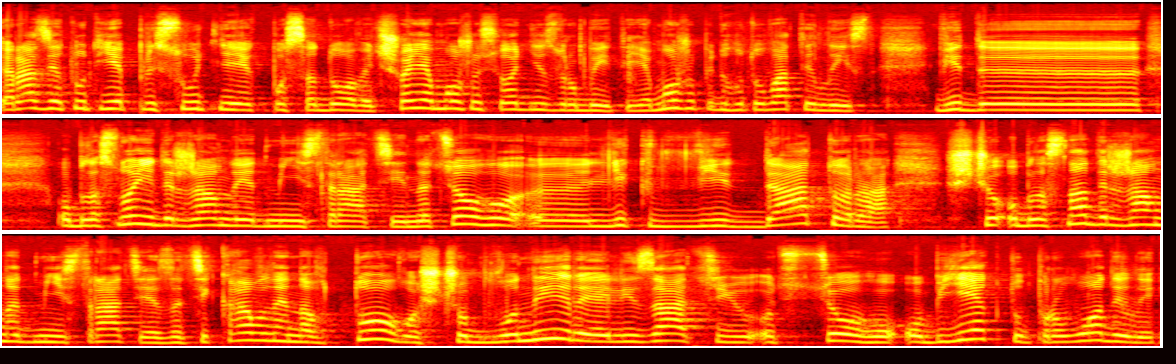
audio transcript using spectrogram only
раз я тут є присутня як посадовець, що я можу сьогодні зробити? Я можу підготувати лист від е, обласної державної адміністрації на цього е, ліквідатора, що обласна державна адміністрація зацікавлена в того, щоб вони реалізацію ось цього об'єкту проводили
